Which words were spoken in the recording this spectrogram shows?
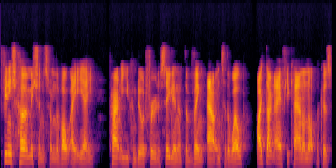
Finish her missions from the Vault 88. Apparently, you can build through the ceiling of the thing out into the world. I don't know if you can or not because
